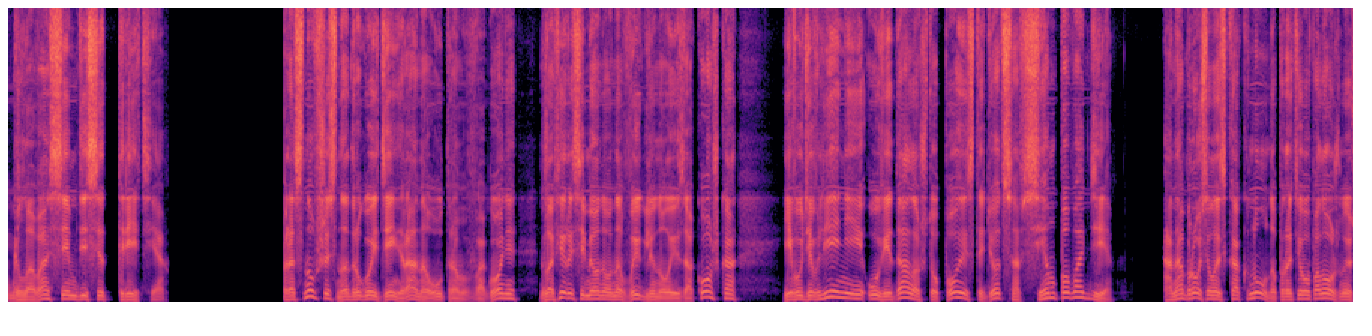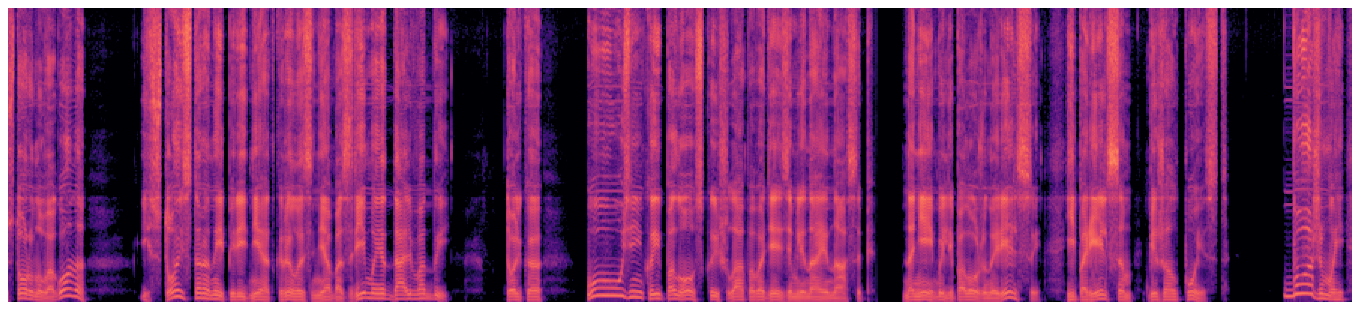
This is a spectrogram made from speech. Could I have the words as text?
Глава 73 Проснувшись на другой день рано утром в вагоне, Глафира Семеновна выглянула из окошка и в удивлении увидала, что поезд идет совсем по воде. Она бросилась к окну на противоположную сторону вагона, и с той стороны перед ней открылась необозримая даль воды. Только узенькой полоской шла по воде земляная насыпь. На ней были положены рельсы, и по рельсам бежал поезд. «Боже мой,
